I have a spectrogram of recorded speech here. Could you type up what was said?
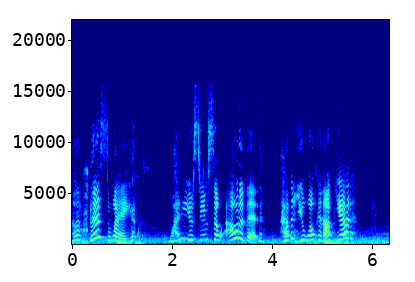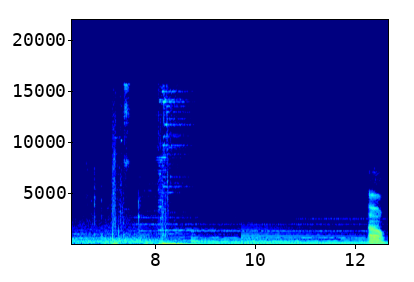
Uh, this way! Why do you seem so out of it? Haven't you woken up yet? Oh.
